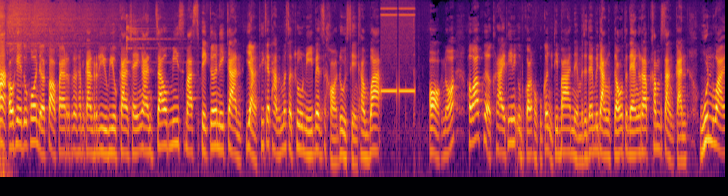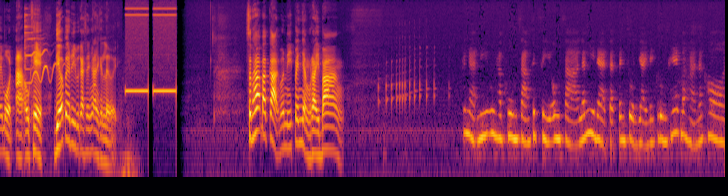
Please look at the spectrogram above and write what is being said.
อะโอเคทุกคนเดี๋ยวต่อไปเราจะทำการรีวิวการใช้งานเจ้ามี Smart Speaker นี้กัน อย่างที่กระทำไปเมื่อสักครู่นี้เป็นจะขอดูดเสียงคำว่าออกเนาะ เพราะว่าเผื่อใครที่มีอุปกรณ์ของ Google อยู่ที่บ้านเนี่ย มันจะได้ไม่ดังร้องแสดงรับคำสั่งกัน วุ่นวายไปหมด อะโอเค เดี๋ยวไปรีวิวการใช้งานกันเลย สภาพอากาศวันนี้เป็นอย่างไรบ้าง ขณะนี้อุณหภูมิ 34 องศา และมีแดดจัดเป็นส่วนใหญ่ในกรุงเทพมหานคร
